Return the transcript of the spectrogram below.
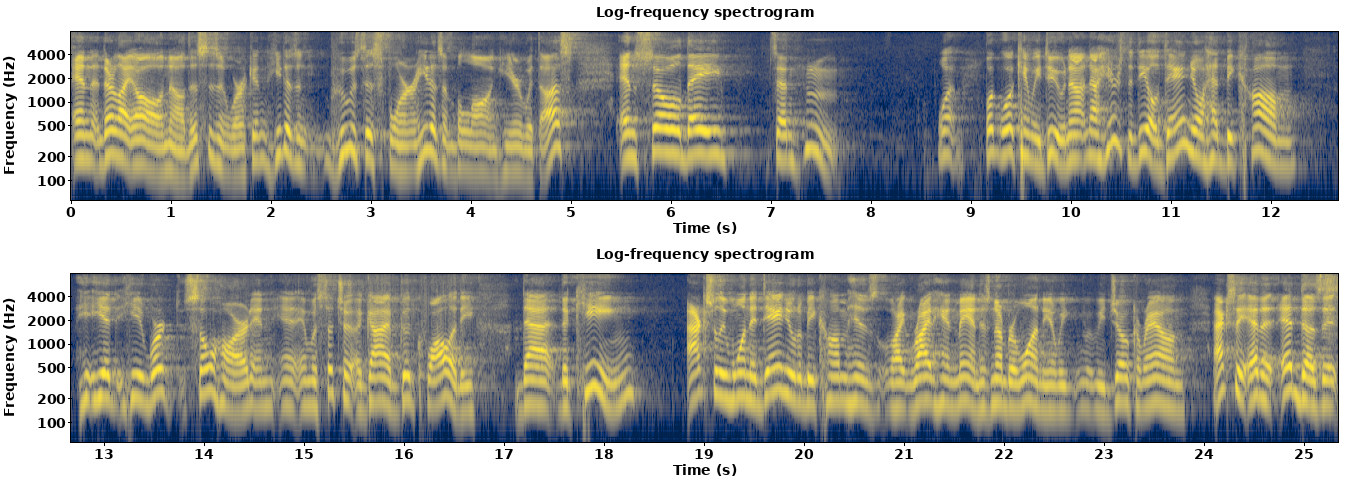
And they're like, oh, no, this isn't working. He doesn't, who is this foreigner? He doesn't belong here with us. And so they said, hmm, what, what, what can we do? Now, now here's the deal Daniel had become, he, he, had, he had worked so hard and, and, was such a, a guy of good quality that the king actually wanted Daniel to become his like right hand man, his number one. You know, we, we joke around. Actually, Ed, Ed does it,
